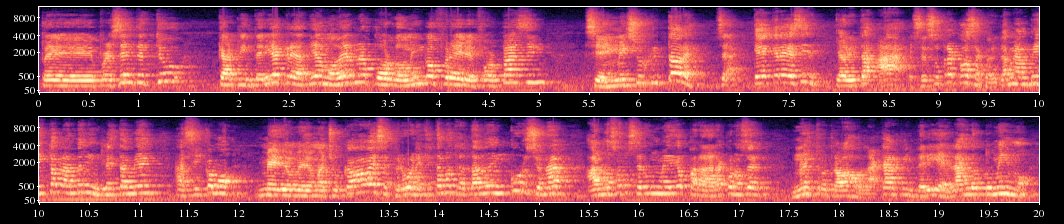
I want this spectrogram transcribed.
Presented to Carpintería Creativa Moderna por Domingo Freire for Passing 100 mil suscriptores. O sea, ¿qué quiere decir? Que ahorita, ah, esa es otra cosa, que ahorita me han visto hablando en inglés también, así como medio, medio machucado a veces, pero bueno, es que estamos tratando de incursionar a no solo ser un medio para dar a conocer nuestro trabajo, la carpintería, el hazlo tú mismo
